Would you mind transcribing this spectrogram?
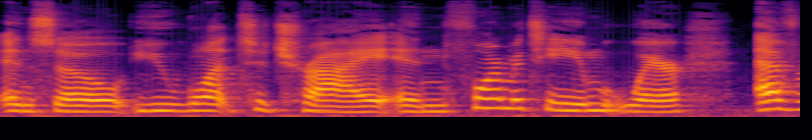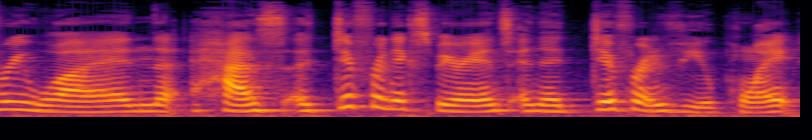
And so you want to try and form a team where everyone has a different experience and a different viewpoint.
